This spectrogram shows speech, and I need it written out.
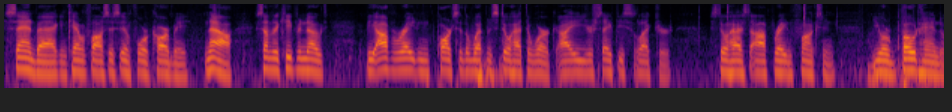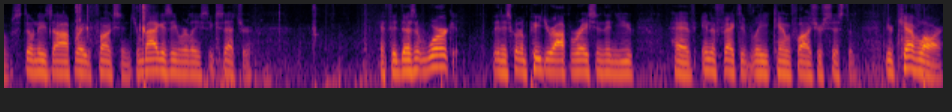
sandbag and camouflaged this M4 carbine. Now, something to keep in note, the operating parts of the weapon still have to work, i.e. your safety selector still has to operate and function. Your boat handle still needs to operate and function. Your magazine release, etc. If it doesn't work, then it's going to impede your operation, then you have ineffectively camouflaged your system. Your Kevlar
